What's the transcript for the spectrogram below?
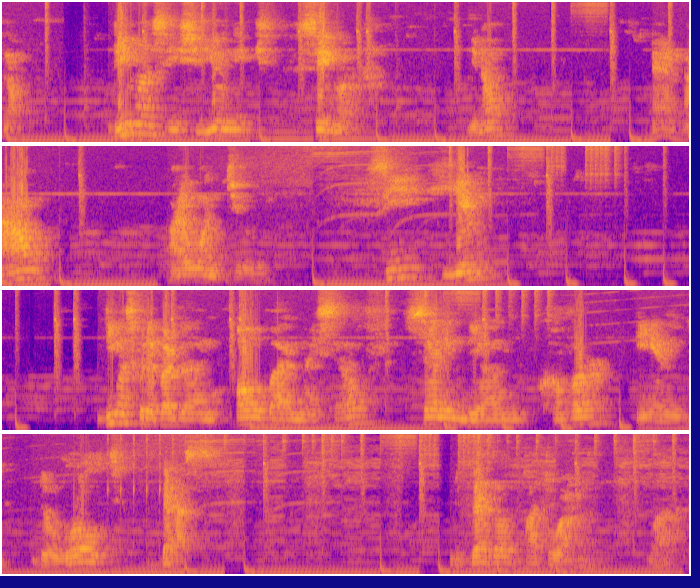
no. Dimas is unique singer, you know. And now I want to see him Dimas Kudaibergen all by myself Celine Dion cover in the world best. The battle part 1 wow.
